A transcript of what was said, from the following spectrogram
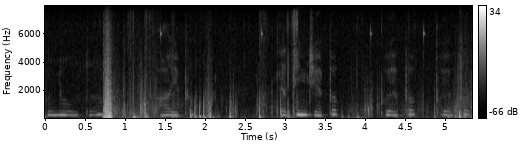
Abone oldu. A yapıp Latince yapıp bu yapıp bu yapıp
